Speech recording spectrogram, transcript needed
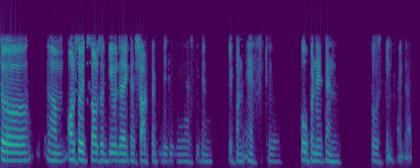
so um, also it's also given like a shortcut basically as you can click on F to open it and those things like that.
